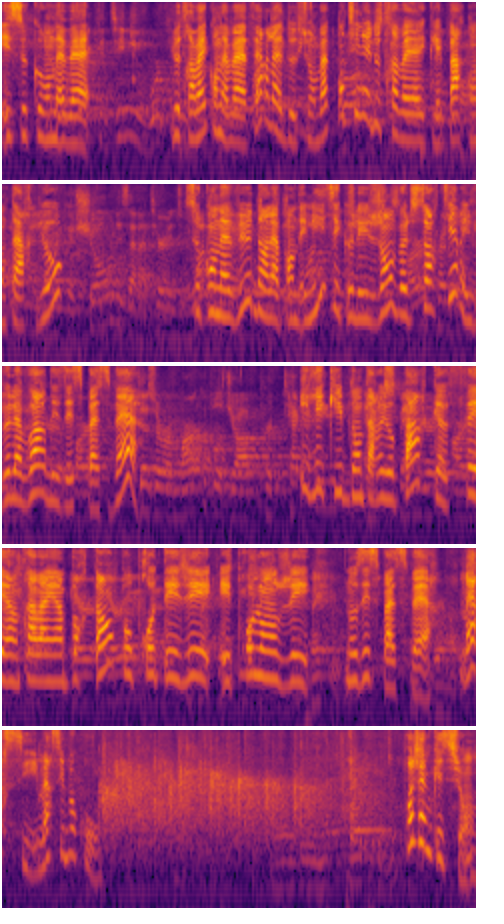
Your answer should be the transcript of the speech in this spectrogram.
et ce qu'on avait, le travail qu'on avait à faire là-dessus. On va continuer de travailler avec les parcs Ontario. Ce qu'on a vu dans la pandémie, c'est que les gens veulent sortir, ils veulent avoir des espaces verts. Et l'équipe d'Ontario Park fait un travail important pour protéger et prolonger nos espaces verts. Merci. Merci beaucoup. Prochaine question.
